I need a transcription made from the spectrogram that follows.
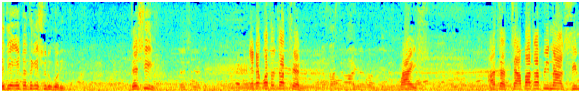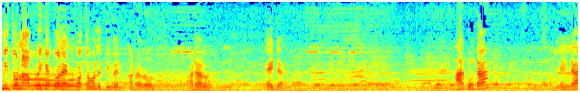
এই যে এটা থেকে শুরু করি। দেশি? এটা কত চাচ্ছেন। বাইশ। আচ্ছা চাপা চাপি না সীমিত লাভ রেখে বলেন কত হলে দিবেন? আঠারো। আঠারো। এইটা। আর কোনটা? এইটা?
